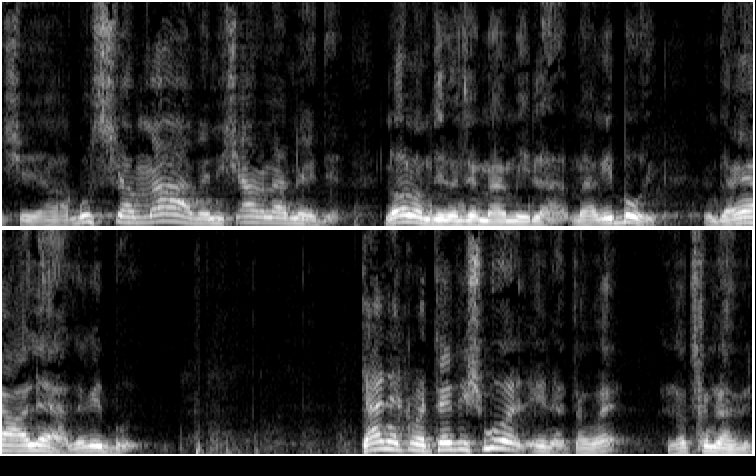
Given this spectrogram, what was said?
שהרוס שמע ונשאר לה נדר. לא לומדים את זה מהמילה, מהריבוי. דרע עליה, זה ריבוי. תניא כבר תדעי שמואל, הנה, אתה רואה? לא צריכים להבין,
